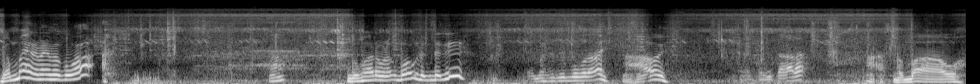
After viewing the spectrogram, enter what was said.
Gamay na may makuha. Ha? Duha rin nakabog, dagdagi. Ay, Mas ribo ko na ay. Ah, oy. Na. Ah, sa babaw.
